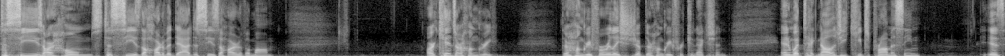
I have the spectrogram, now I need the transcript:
to seize our homes, to seize the heart of a dad, to seize the heart of a mom. Our kids are hungry. They're hungry for relationship, they're hungry for connection. And what technology keeps promising is,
